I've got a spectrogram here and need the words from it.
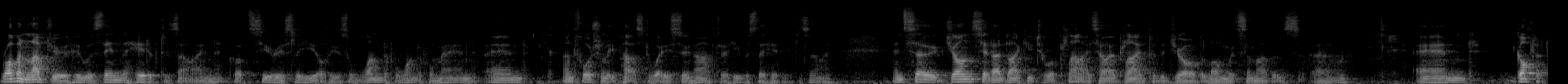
Robin Lovejoy, who was then the head of design, got seriously ill. He was a wonderful, wonderful man, and unfortunately passed away soon after he was the head of design. And so John said, I'd like you to apply. So I applied for the job along with some others um, and got it.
